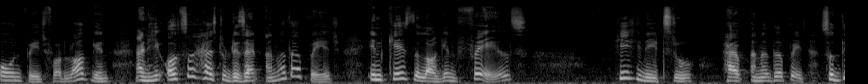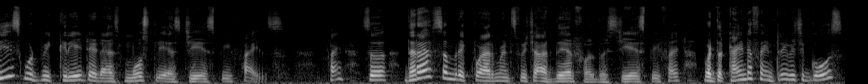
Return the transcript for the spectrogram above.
own page for login and he also has to design another page. In case the login fails he needs to have another page. So, these would be created as mostly as JSP files fine. So, there are some requirements which are there for this JSP file, but the kind of entry which goes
